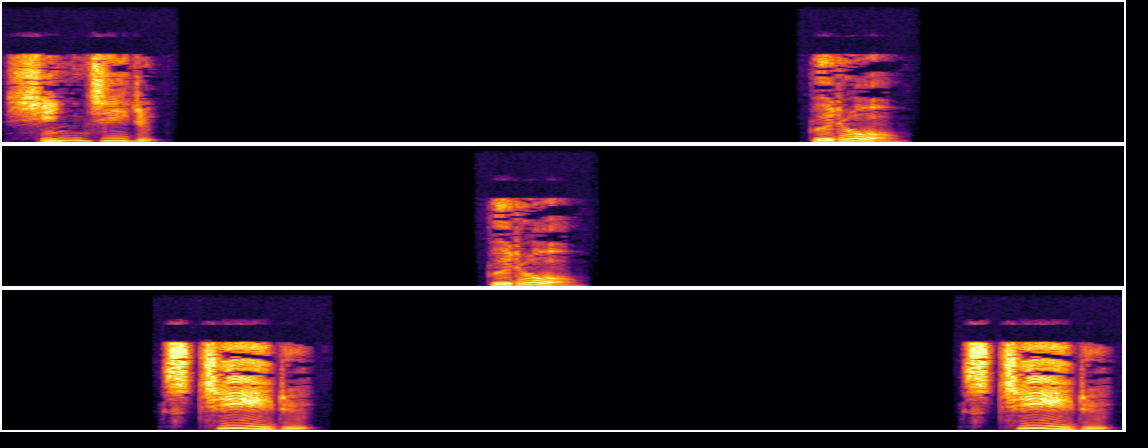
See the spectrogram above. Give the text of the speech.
信じる。ブロー。ブロー。チール。スチール。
